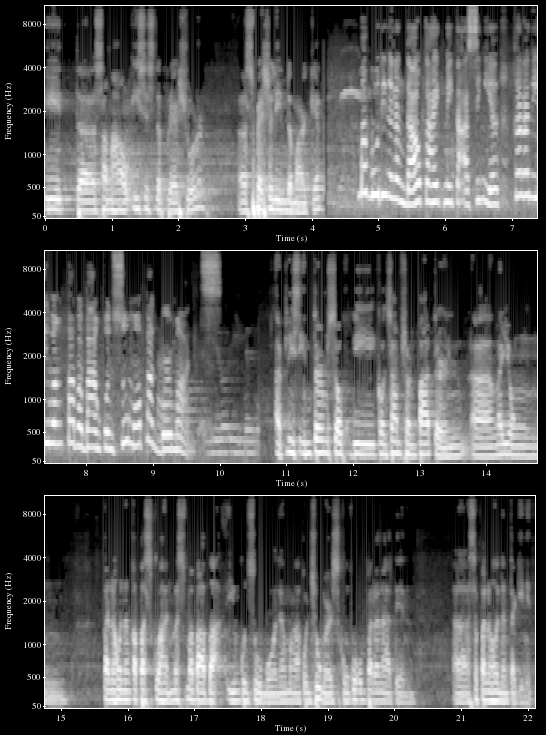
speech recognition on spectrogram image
It uh, somehow eases the pressure, uh, especially in the market. Mabuti na lang daw kahit may taas singil, karaniwang pababa ang konsumo pag months. At least in terms of the consumption pattern, uh, ngayong panahon ng Kapaskuhan, mas mababa yung konsumo ng mga consumers kung kukumpara natin uh, sa panahon ng taginit.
